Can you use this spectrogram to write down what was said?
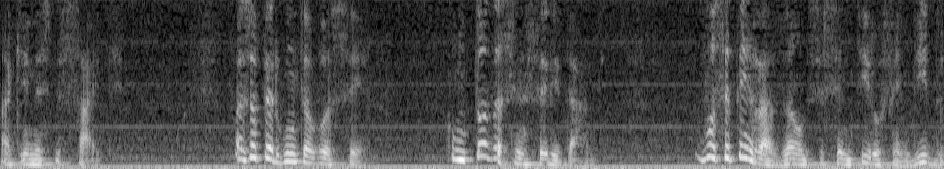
aqui neste site. Mas eu pergunto a você, com toda sinceridade, você tem razão de se sentir ofendido?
